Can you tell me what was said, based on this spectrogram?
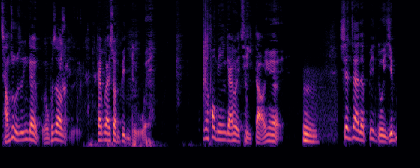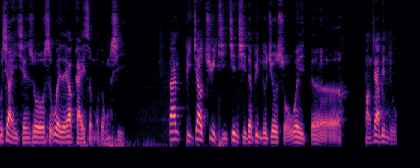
常驻是应该我不知道该不该算病毒诶，因为后面应该会提到，因为嗯，现在的病毒已经不像以前说是为了要改什么东西，但比较具体近期的病毒就是所谓的绑架病毒、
